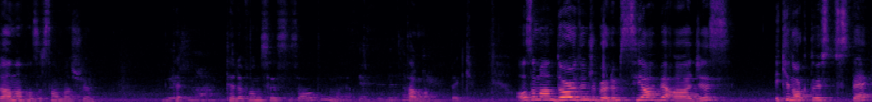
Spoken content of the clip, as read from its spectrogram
Canan hazırsan başlıyorum. Buyursunlar. Telefonu sessiz aldın mı? Sessizde tabii Tamam, ki. peki. O zaman dördüncü bölüm Siyah ve Aciz. İki nokta üst üste.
